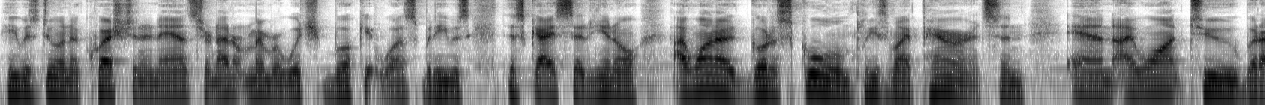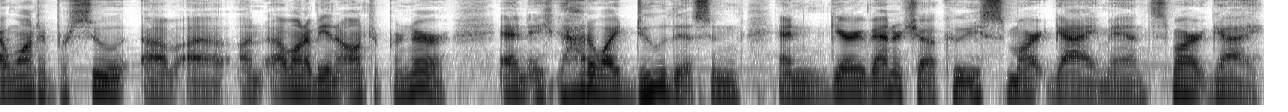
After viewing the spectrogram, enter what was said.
he was doing a question and answer, and I don't remember which book it was, but he was this guy said, you know, I want to go to school and please my parents, and and I want to, but I want to pursue, uh, uh, I want to be an entrepreneur, and how do I do this? And and Gary Vaynerchuk, who he's smart guy, man, smart guy,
